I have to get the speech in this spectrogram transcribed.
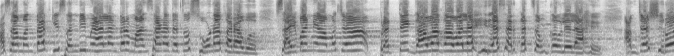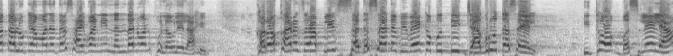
असं म्हणतात की संधी मिळाल्यानंतर माणसानं त्याचं सोनं करावं. साहेबांनी आमच्या प्रत्येक गावागावाला हिऱ्यासारखं चमकवलेलं आहे. आमच्या शिरोळ तालुक्यामध्ये तर साहेबांनी नंदनवन फुलवलेलं आहे. खरोखर जर आपली सदसद विवेक बुद्धी जागृत असेल इथं बसलेल्या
